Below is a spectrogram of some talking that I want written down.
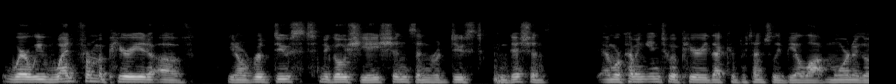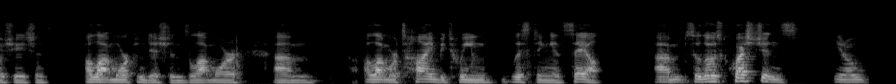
where we went from a period of you know reduced negotiations and reduced conditions, and we're coming into a period that could potentially be a lot more negotiations, a lot more conditions, a lot more um, a lot more time between listing and sale. Um, so those questions you know,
